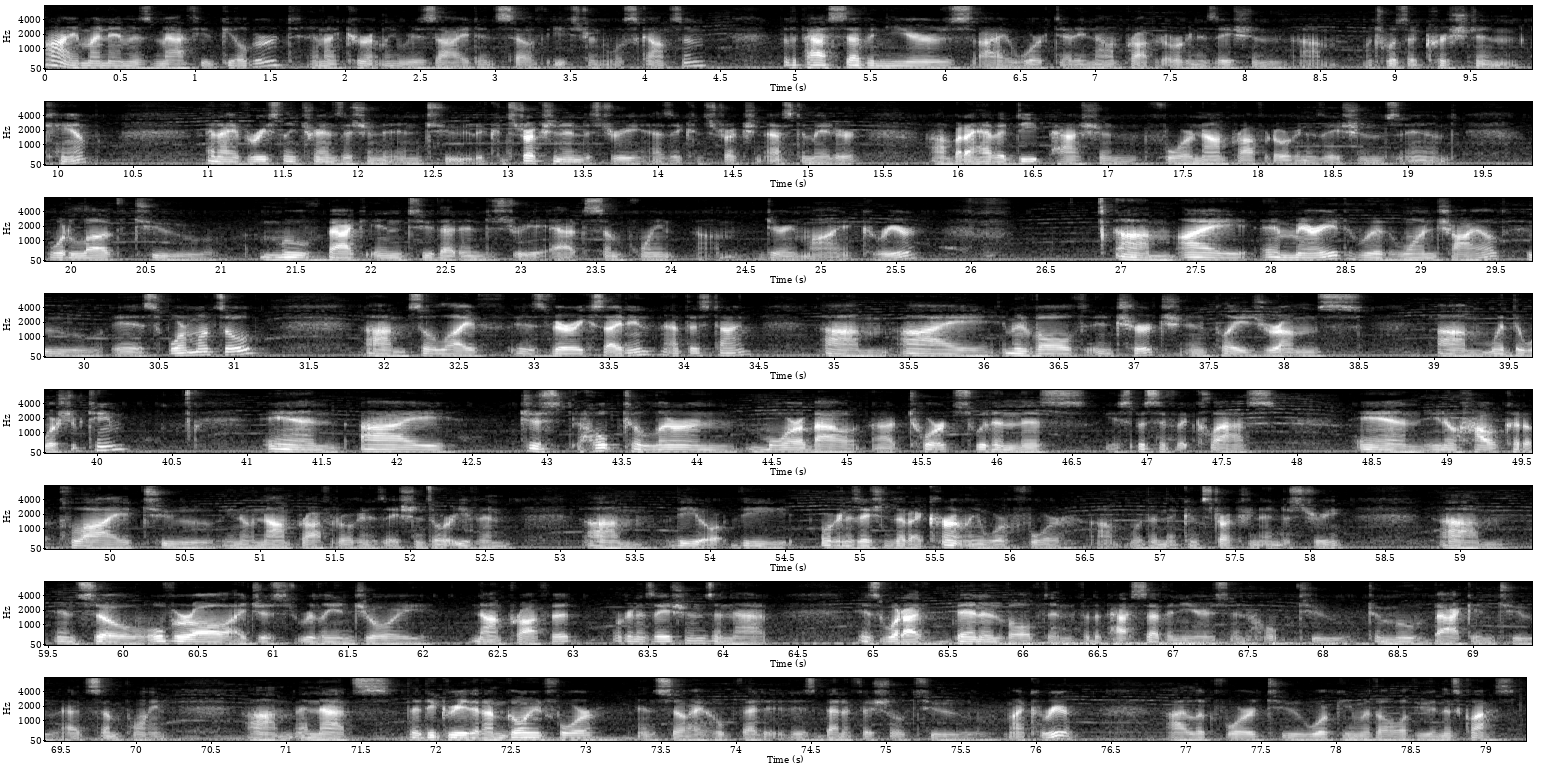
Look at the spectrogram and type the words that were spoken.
Hi, my name is Matthew Gilbert, and I currently reside in southeastern Wisconsin. For the past seven years, I worked at a nonprofit organization, um, which was a Christian camp, and I've recently transitioned into the construction industry as a construction estimator. Um, but I have a deep passion for nonprofit organizations and would love to move back into that industry at some point um, during my career. Um, I am married with one child who is four months old, um, so life is very exciting at this time. Um, I am involved in church and play drums um, with the worship team, and I just hope to learn more about uh, torts within this specific class, and you know how it could apply to you know nonprofit organizations or even um, the the organization that I currently work for um, within the construction industry. Um, and so overall, I just really enjoy nonprofit organizations, and that is what I've been involved in for the past seven years, and hope to to move back into at some point. Um, and that's the degree that I'm going for, and so I hope that it is beneficial to my career. I look forward to working with all of you in this class.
